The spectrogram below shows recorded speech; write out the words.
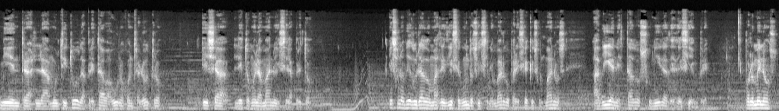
mientras la multitud apretaba uno contra el otro, ella le tomó la mano y se la apretó. Eso no había durado más de diez segundos y sin embargo parecía que sus manos habían estado unidas desde siempre. Por lo menos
